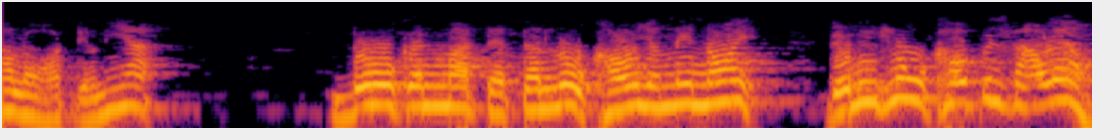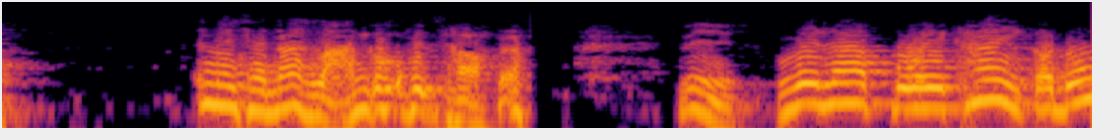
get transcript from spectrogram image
ตลอดเดี๋ยวนี้ดูกันมาแต่แต่ลูกเขายังน้อยเดี๋ยวนี้ลูกเขาเป็นสาวแล้วไม่ใช่นะหลานก็เป็นสาวแล้วนี่ เวลาป่วยไข้ก็ดู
